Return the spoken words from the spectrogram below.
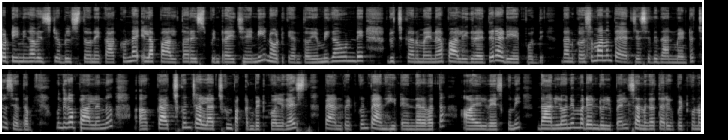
రొటీన్గా వెజిటేబుల్స్తోనే కాకుండా ఇలా పాలతో రెసిపీని ట్రై చేయండి. నోటికి ఎంతో ఎమ్మిగా ఉండే రుచికరమైన పాలిగుర అయితే రెడీ అయిపోద్ది. దానికోసం మనం తయారు చేసే విధానం ఏంటో చూసేద్దాం. ముందుగా పాలను కాచుకొని చల్లార్చుకుని పక్కన పెట్టుకోవాలి గాయస్. ప్యాన్ పెట్టుకుని ప్యాన్ హీట్ అయిన తర్వాత ఆయిల్ వేసుకుని దానిలోనే రెండు ఉల్లిపాయలు సన్నగా తరిగి పెట్టుకున్న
